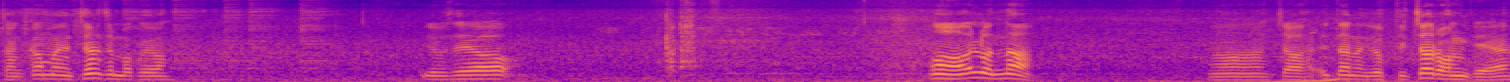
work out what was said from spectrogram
잠깐만 전화 좀 받고요. 여보세요? 어 일로 왔나? 어자 일단은 요 빗자루 한개.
